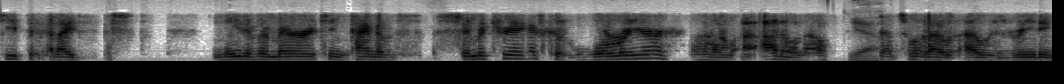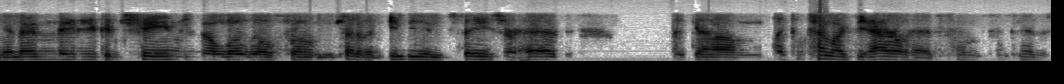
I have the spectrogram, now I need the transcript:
keep that I guess Native American kind of symmetry, I guess, because warrior. Uh, I, I don't know. Yeah, that's what I, I was reading, and then maybe you could change the logo from instead of an Indian face or head, like um, like kind of like the arrowhead from from Kansas,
